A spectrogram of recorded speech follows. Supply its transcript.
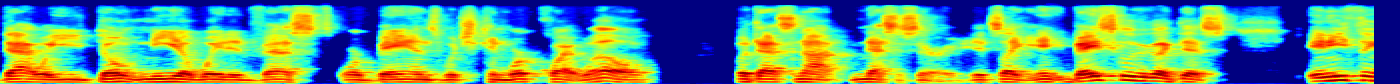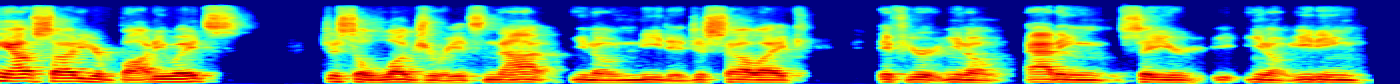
That way you don't need a weighted vest or bands, which can work quite well, but that's not necessary. It's like basically like this anything outside of your body weights just a luxury. It's not you know needed. Just how like if you're you know adding say you're you know eating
